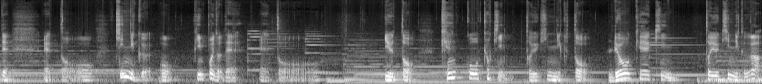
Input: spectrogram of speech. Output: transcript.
でえっと筋肉をピンポイントで、えっと、言うと肩甲虚筋という筋肉と両頸筋という筋肉が、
